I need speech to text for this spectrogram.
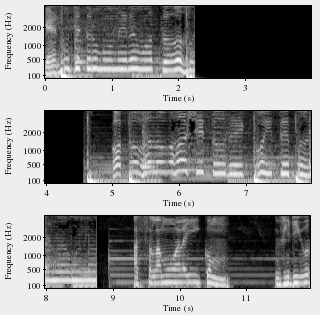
কেন যে তোর মনের মতো কত ভালোবাসি তোরে কইতে পারলাম না। আসসালামু আলাইকুম। ভিডিওর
